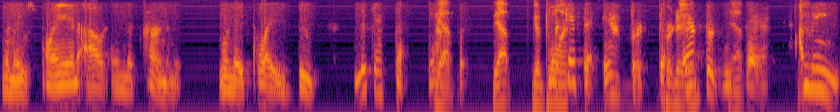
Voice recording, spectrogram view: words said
when they was playing out in the tournament, when they played Duke. Look at the effort. Yep. yep. Good point. Look at the effort. The Purdue. effort was Yep. there. I mean,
